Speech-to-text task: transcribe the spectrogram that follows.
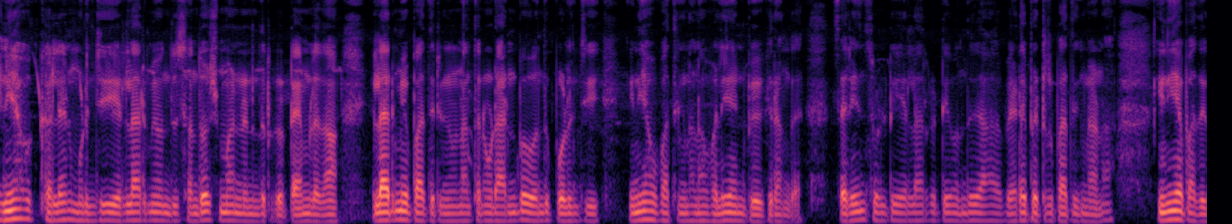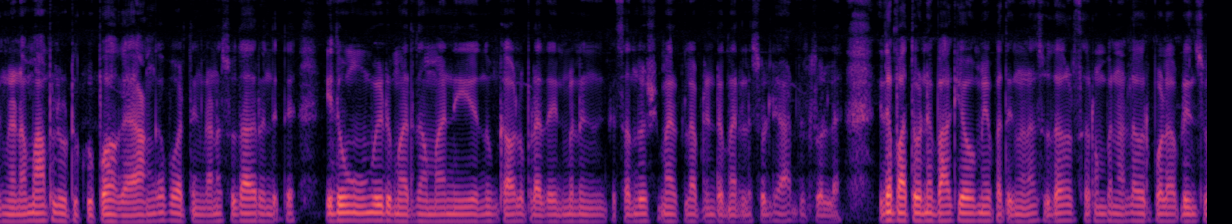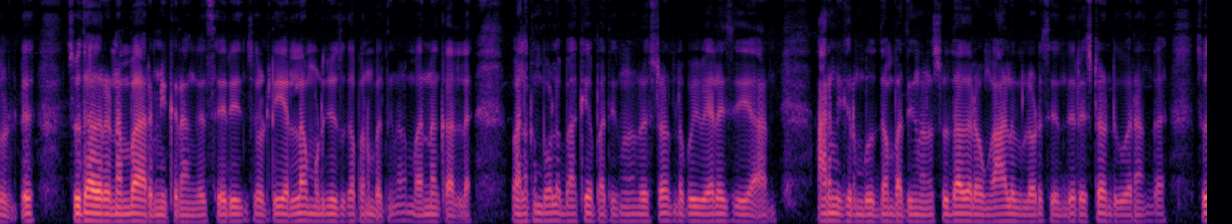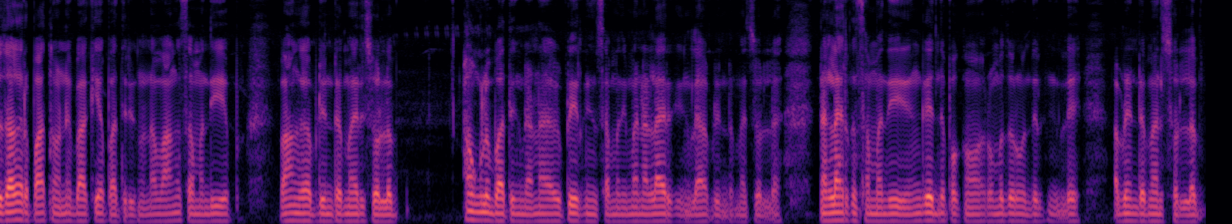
இனியாவுக்கு கல்யாணம் முடிஞ்சு எல்லாருமே வந்து சந்தோஷமாக நடந்திருக்கிற டைமில் தான் எல்லாருமே பார்த்துட்டிங்கன்னா தன்னோட அன்பை வந்து பொழிஞ்சு இனியாவை பார்த்திங்கன்னா வழி அனுப்பி வைக்கிறாங்க. சரின்னு சொல்லிட்டு எல்லாருக்கிட்டையும் வந்து விடை பெற்று பார்த்திங்கன்னா இனியா பார்த்திங்கன்னா மாப்பிள்ளை வீட்டுக்கு போக அங்கே பார்த்திங்கன்னா சுதாகர் இருந்துட்டு இதுவும் உன் வீடு மாதிரி தான்மா நீ எதுவும் கவலைப்படாத இனிமேல் எனக்கு சந்தோஷமாக இருக்கல அப்படின்ற மாதிரிலாம் சொல்லி ஆறுதல் சொல்ல இதை பார்த்த உடனே பாக்கியாவுமே பார்த்திங்கன்னா சுதாகர் சார் ரொம்ப நல்லவர் போல் அப்படின்னு சொல்லிட்டு சுதாகரை நம்ப ஆரம்பிக்கிறாங்க. சரின்னு சொல்லிட்டு எல்லாம் முடிஞ்சதுக்கப்புறம் பார்த்திங்கன்னா மறுநாள் காலில் வழக்கம் போல் பாக்கியா பார்த்திங்கன்னா ரெஸ்டாரண்ட்டில் போய் வேலை செய்ய ஆரம்பிக்கிற போது தான் பார்த்திங்கன்னா சுதாகர் அவங்க ஆளுங்களோட சேர்ந்து ரெஸ்டாரண்ட்டுக்கு வராங்க. சுதாகரை பார்த்தோன்னே பாக்கியா பார்த்துருக்கீங்கன்னா வாங்க சம்மந்தி வாங்க அப்படின்ற மாதிரி சொல்ல அவங்களும் பார்த்திங்கன்னா எப்படி இருக்கீங்க சம்மந்திமா நல்லா இருக்கீங்களா? அப்படின்ற மாதிரி சொல்ல நல்லா இருக்கும் சம்மந்தி. எங்கே இந்த பக்கம் ரொம்ப தூரம் வந்திருக்கீங்களே? அப்படின்ற மாதிரி சொல்ல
